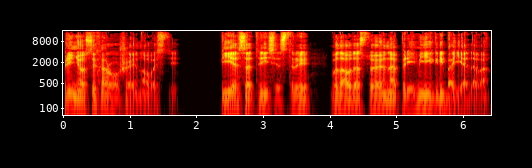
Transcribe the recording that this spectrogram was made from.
принес и хорошие новости. Пьеса «Три сестры» была удостоена премии Грибоедова.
